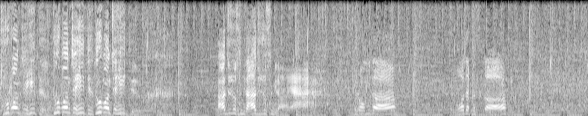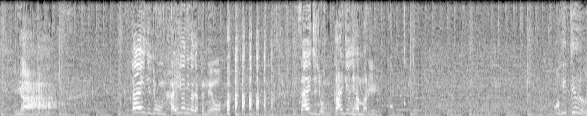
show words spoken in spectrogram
두 번째 히트 두 번째 히트 두 번째 히트. 아주 좋습니다 아주 좋습니다. 야 올라옵니다. 뭐가 잡혔을까? 이야 사이즈 좋은 갈겨니가 잡혔네요. 사이즈 좋은 갈겨니 한 마리 오 히트!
